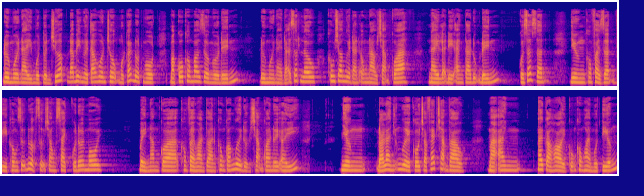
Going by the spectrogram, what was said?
Đôi môi này một tuần trước đã bị người ta hôn trộm một cách đột ngột mà cô không bao giờ ngờ đến. Đôi môi này đã rất lâu, không cho người đàn ông nào chạm qua. Này lại để anh ta đụng đến. Cô rất giận, nhưng không phải giận vì không giữ được sự trong sạch của đôi môi. Bảy năm qua không phải hoàn toàn không có người được chạm qua nơi ấy. Nhưng đó là những người cô cho phép chạm vào, mà anh ngay cả hỏi cũng không hỏi một tiếng.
